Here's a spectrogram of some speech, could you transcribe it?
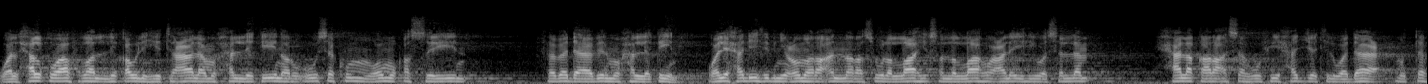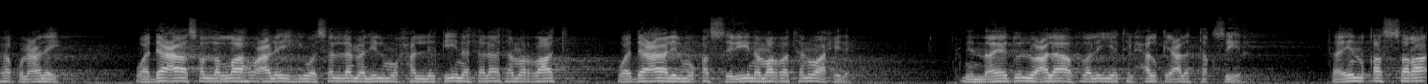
والحلق أفضل لقوله تعالى محلقين رؤوسكم ومقصرين. فبدأ بالمحلقين. ولحديث ابن عمر أن رسول الله صلى الله عليه وسلم حلق رأسه في حجة الوداع متفق عليه ودعا صلى الله عليه وسلم للمحلقين ثلاث مرات ودعا للمقصرين مرة واحدة مما يدل على أفضلية الحلق على التقصير فإن قصر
